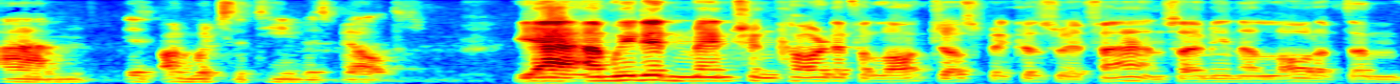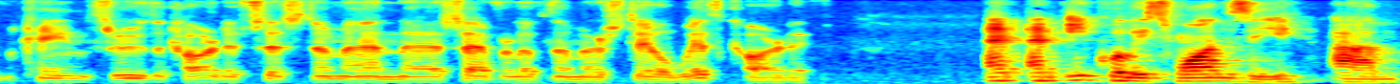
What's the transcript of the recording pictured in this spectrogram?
um, is, on which the team is built. Yeah, and we didn't mention Cardiff a lot just because we're fans. I mean, a lot of them came through the Cardiff system, and uh, several of them are still with Cardiff and, and equally Swansea. Um,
